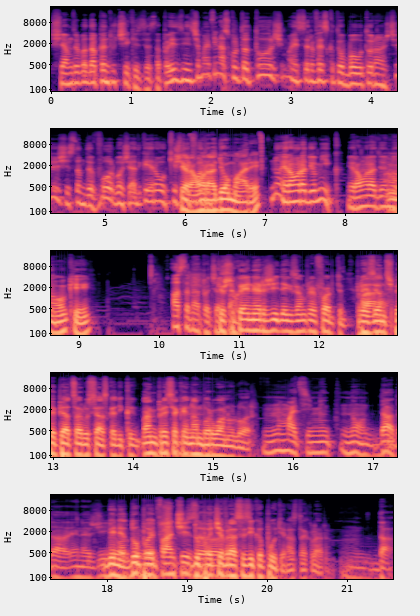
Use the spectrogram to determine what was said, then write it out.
Și am întrebat, dar pentru ce chestia asta? Păi zice, mai vin ascultători și mai servesc câte o băutură în ce și stăm de vorbă. Și adică era o chestie Și era foarte... un radio mare? Nu, era un radio mic. Era un radio mic. Ah, ok. Asta mi-ar plăcea Că știu că Energie, de exemplu, e foarte prezent A... și pe piața rusească, adică am impresia că e number one-ul lor. Nu mai țin minte, nu, da, da, Energie. Bine, după, franciză... după ce vrea să zică Putin, asta clar. Da,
